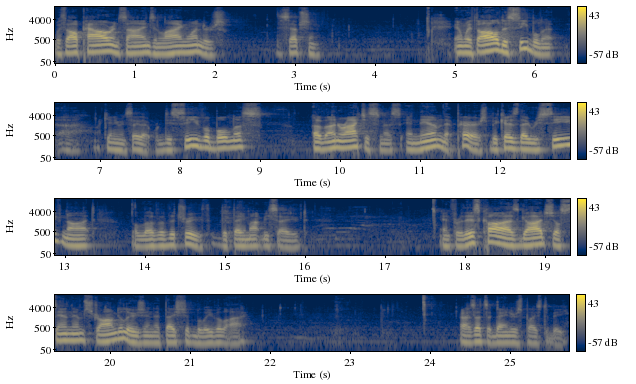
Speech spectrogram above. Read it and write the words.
with all power and signs and lying wonders. Deception. And with all deceivableness, uh, I can't even say that word, deceivableness of unrighteousness in them that perish, because they receive not the love of the truth, that they might be saved. And for this cause God shall send them strong delusion that they should believe a lie. Guys, that's a dangerous place to be.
